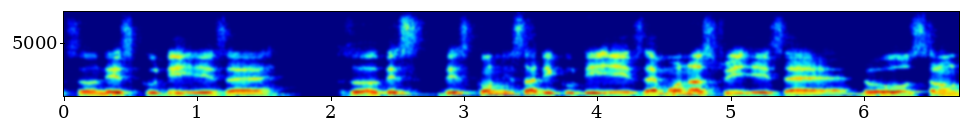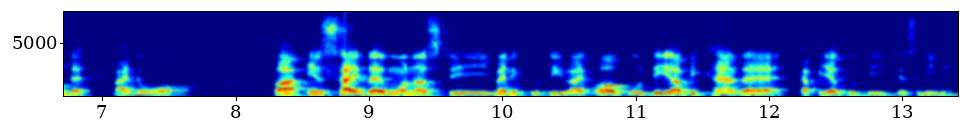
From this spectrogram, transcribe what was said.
So this Kuti is a so this this Gonisadi Kuti is a monastery is a no surrounded by the wall. But inside the monastery, many kuti, right? All kuti are become the Kapiya kuti, this meaning.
